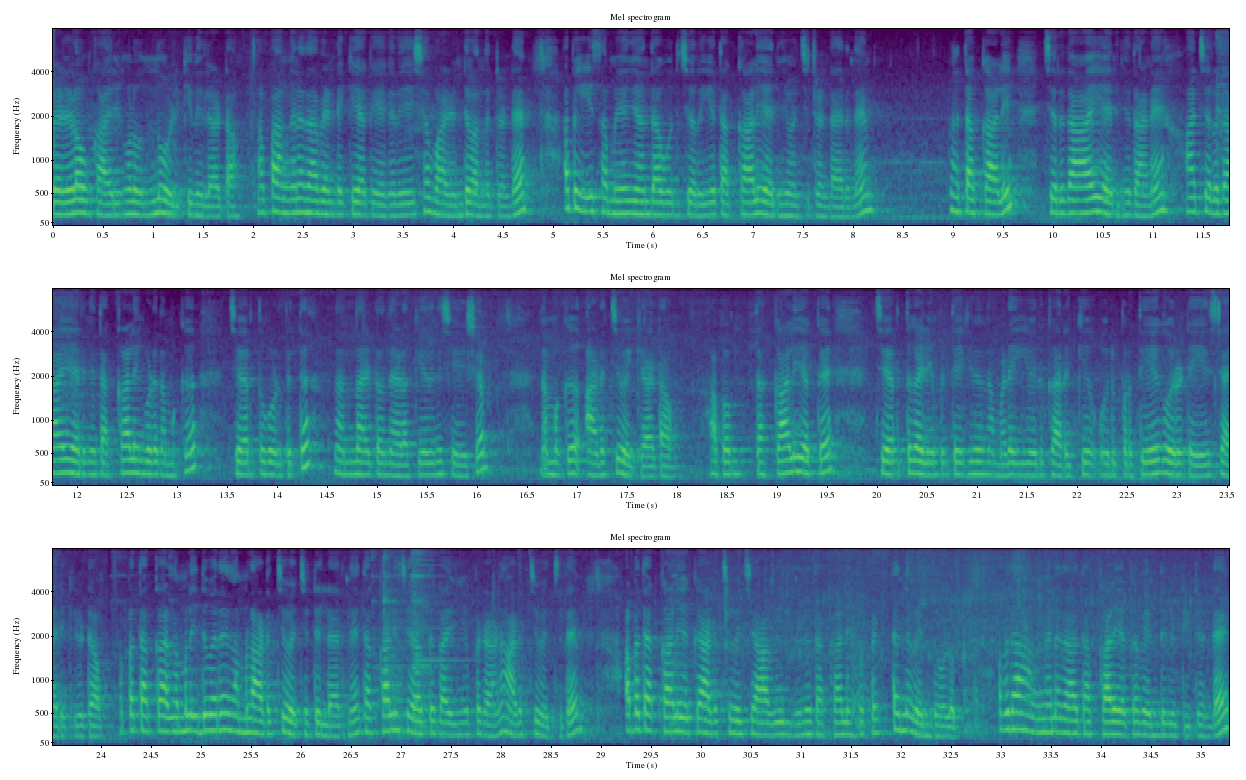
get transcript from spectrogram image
വെള്ളവും കാര്യങ്ങളും ഒന്നും ഒഴിക്കുന്നില്ല കേട്ടോ. അപ്പോൾ അങ്ങനെ ആ വെണ്ടയ്ക്കയൊക്കെ ഏകദേശം വഴണ്ട് വന്നിട്ടുണ്ട്. അപ്പോൾ ഈ സമയം ഞാൻ എന്താ ഒരു ചെറിയ തക്കാളി അരിഞ്ഞ് വെച്ചിട്ടുണ്ടായിരുന്നേ. തക്കാളി ചെറുതായി അരിഞ്ഞതാണ്. ആ ചെറുതായി അരിഞ്ഞ തക്കാളിയും കൂടെ നമുക്ക് ചേർത്ത് കൊടുത്തിട്ട് നന്നായിട്ടൊന്ന് ഇളക്കിയതിന് ശേഷം നമുക്ക് അടച്ച് വെക്കാം കേട്ടോ. അപ്പം തക്കാളിയൊക്കെ ചേർത്ത് കഴിയുമ്പോഴത്തേക്കിന് നമ്മുടെ ഈ ഒരു കറിക്ക് ഒരു പ്രത്യേക ഒരു ടേസ്റ്റ് ആയിരിക്കും കേട്ടോ അപ്പോൾ തക്കാളി നമ്മൾ ഇതുവരെ നമ്മൾ അടച്ചു വെച്ചിട്ടില്ലായിരുന്നേ. തക്കാളി ചേർത്ത് കഴിഞ്ഞപ്പോഴാണ് അടച്ചു വെച്ചത്. അപ്പോൾ തക്കാളിയൊക്കെ അടച്ച് വെച്ച് ആവിയിൽ നിന്ന് തക്കാളിയൊക്കെ പെട്ടെന്ന് വെന്തോളും. അപ്പോൾ ഇതാ അങ്ങനെ ആ തക്കാളിയൊക്കെ വെന്ത് കിട്ടിയിട്ടുണ്ട്.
